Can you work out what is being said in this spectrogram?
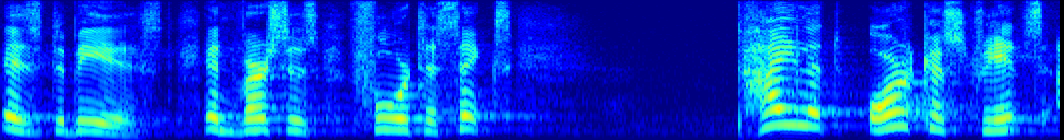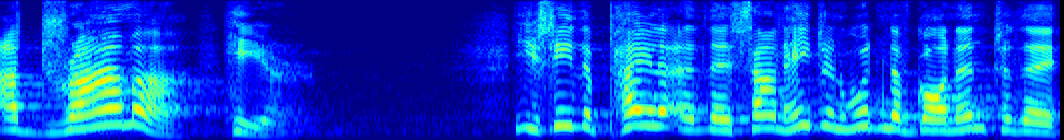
is debased in verses 4 to 6. Pilate orchestrates a drama here. You see, the, Pilate, uh, the Sanhedrin wouldn't have gone into, the,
